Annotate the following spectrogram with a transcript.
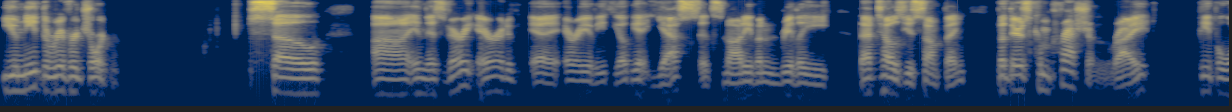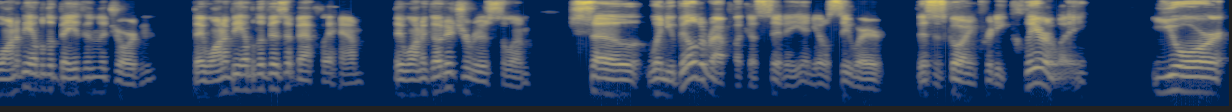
you need the River Jordan. So uh, in this very arid uh, area of Ethiopia, yes, it's not even really, that tells you something, but there's compression, right? People want to be able to bathe in the Jordan. They want to be able to visit Bethlehem. They want to go to Jerusalem. So when you build a replica city, and you'll see where this is going pretty clearly, you're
